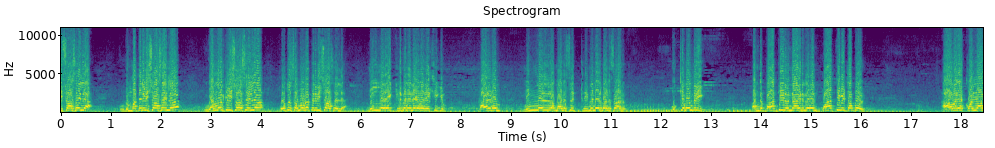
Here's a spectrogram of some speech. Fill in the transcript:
വിശ്വാസമില്ല കുടുംബത്തിന് വിശ്വാസമില്ല ഞങ്ങൾക്ക് വിശ്വാസമില്ല പൊതുസമൂഹത്തിന് വിശ്വാസമില്ല. നിങ്ങളെ ക്രിമിനലുകളെ രക്ഷിക്കും. കാരണം നിങ്ങളുടെ മനസ്സ് ക്രിമിനൽ മനസ്സാണ്. മുഖ്യമന്ത്രി പണ്ട് പാർട്ടിയിൽ ഉണ്ടായിരുന്നവൻ പാർട്ടി വിട്ടപ്പോൾ അവനെ കൊല്ലാൻ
